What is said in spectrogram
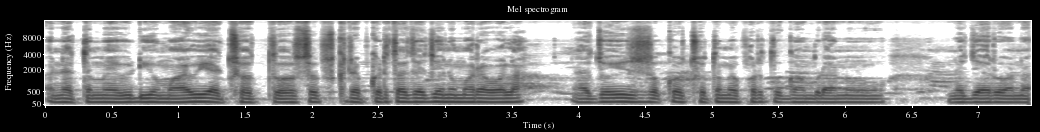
અને તમે વિડીયોમાં આવ્યા છો તો સબસ્ક્રાઈબ કરતા જજો ને મારા વાલા. આ જોઈ શકો છો તમે ફરતું ગામડાનું નજારો અને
